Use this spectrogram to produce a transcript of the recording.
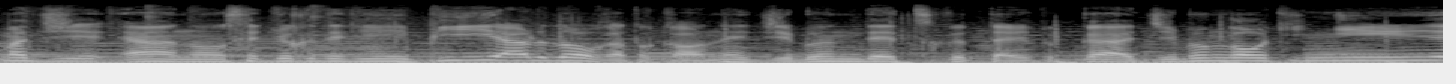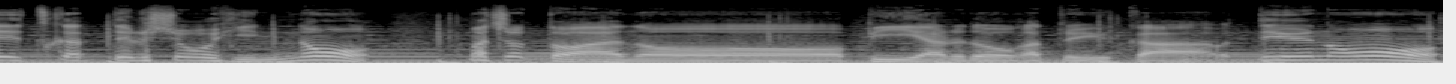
まあ、じあの積極的に PR 動画とかをね自分で作ったりとか自分がお気に入りで使ってる商品の、まあ、ちょっとあの、PR 動画というかっていうのを、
